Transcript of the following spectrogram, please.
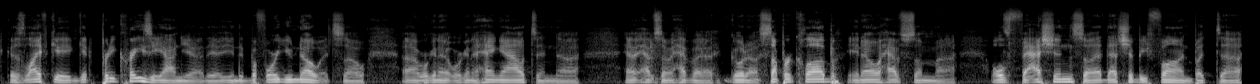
because life can get pretty crazy on you before you know it. So uh, we're gonna we're gonna hang out and uh, have some have a go to a supper club. You know, have some uh, old fashioned. So that, that should be fun. But uh,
